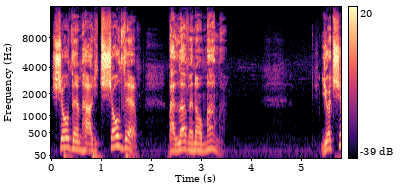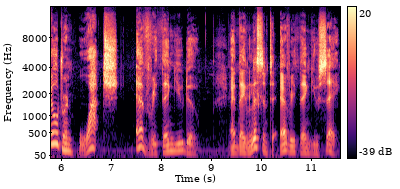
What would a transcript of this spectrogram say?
Show them how you show them by loving on mama. Your children watch everything you do and they listen to everything you say.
